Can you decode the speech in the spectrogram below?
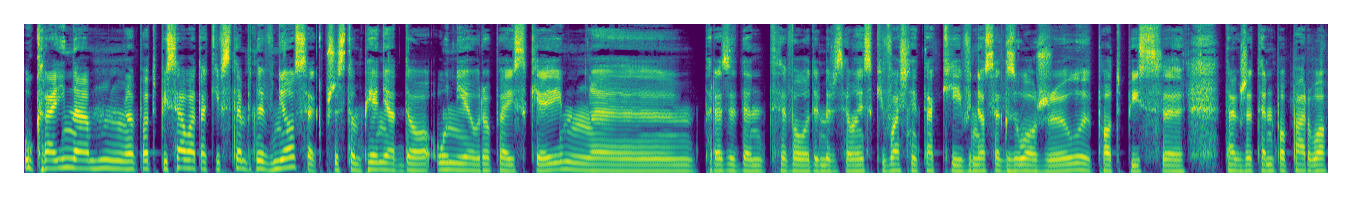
Ukraina mm, podpisała taki wstępny wniosek przystąpienia do Unii Europejskiej. E, prezydent Wołodymyr Zełański właśnie taki wniosek złożył, podpis, e, także ten poparło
